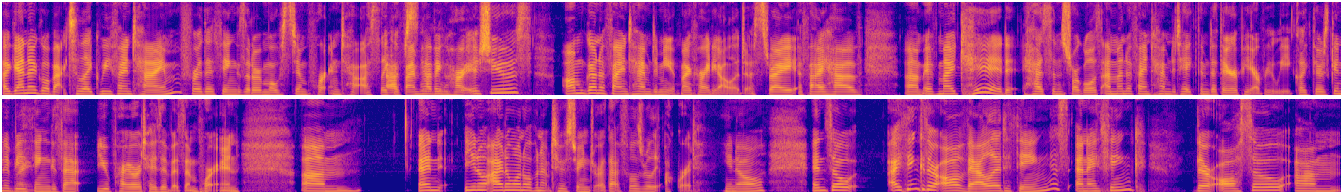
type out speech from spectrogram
again, I go back to like we find time for the things that are most important to us. Like if I'm having heart issues, I'm gonna find time to meet with my cardiologist, right? If I have, um, if my kid has some struggles, I'm gonna find time to take them to therapy every week. Like there's gonna be things that you prioritize if it's important. Um, and you know, I don't want to open up to a stranger. That feels really awkward, you know? And so I think they're all valid things. And I think they're also um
